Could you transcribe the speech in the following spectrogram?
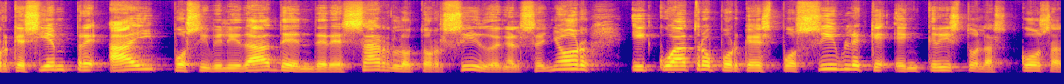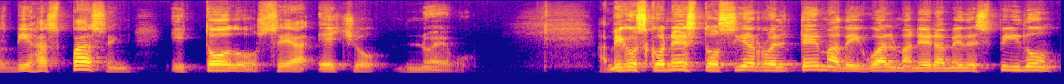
porque siempre hay posibilidad de enderezar lo torcido en el Señor. Y cuatro, porque es posible que en Cristo las cosas viejas pasen y todo sea hecho nuevo. Amigos, con esto cierro el tema, de igual manera me despido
